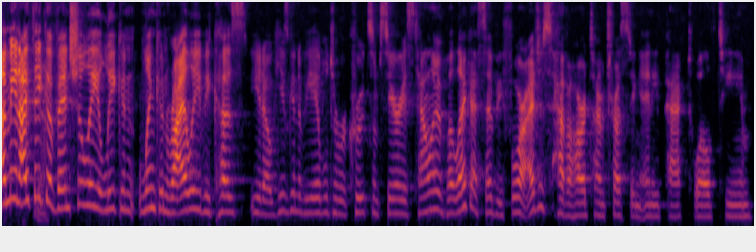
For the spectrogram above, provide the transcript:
I mean, I think yeah. eventually Lincoln Lincoln Riley, because you know he's going to be able to recruit some serious talent. But like I said before, I just have a hard time trusting any Pac-12 team.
